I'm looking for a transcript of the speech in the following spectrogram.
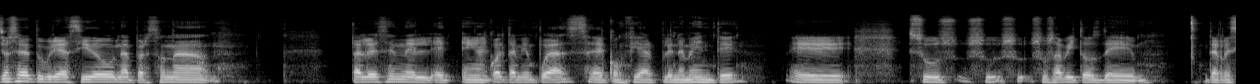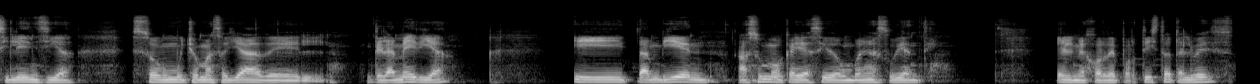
Joseph habría sido una persona tal vez en el, en el cual también puedas eh, confiar plenamente. Eh, sus, sus hábitos de, de resiliencia son mucho más allá del, de la media. Y también asumo que haya sido un buen estudiante, el mejor deportista tal vez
